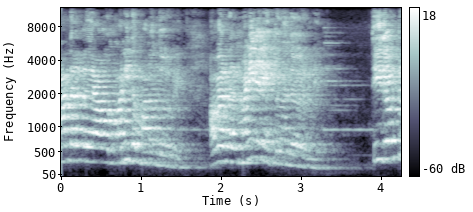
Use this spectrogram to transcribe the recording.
மாந்தர்களை அவர் மனிதம் மறந்தவர்கள். அவர்கள் மனிதனை துறந்தவர்கள் தீதொன்றும்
